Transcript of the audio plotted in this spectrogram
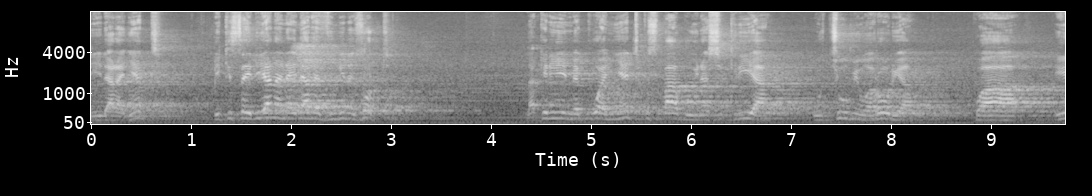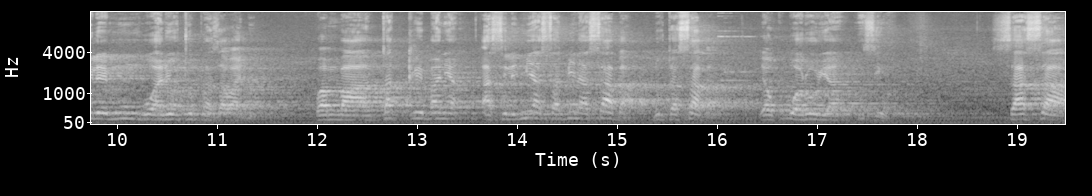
ni idara nyeti ikisaidiana na idara zingine zote, lakini hii imekuwa nyeti kwa sababu inashikilia uchumi wa Rorya kwa ile Mungu aliyotupa zawadi kwamba takribani asilimia sabini na saba nukta saba ya ukubwa wa Rorya ni ziwa. Sasa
